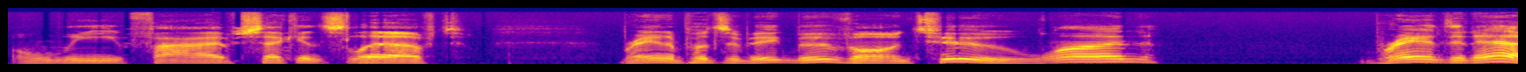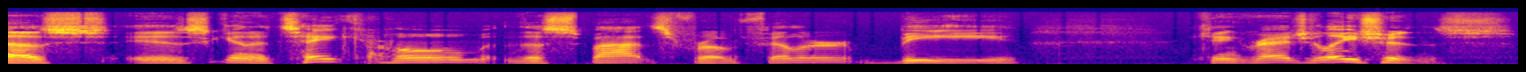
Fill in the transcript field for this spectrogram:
Only five seconds left. Brandon puts a big move on. Two, one. Brandon S. is going to take home the spots from filler B. Congratulations.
